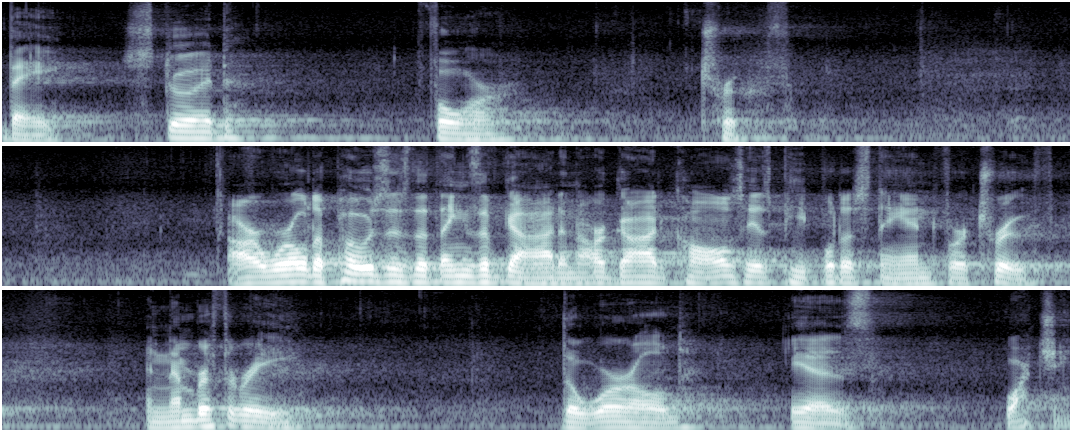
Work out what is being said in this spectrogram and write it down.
They stood for truth. Our world opposes the things of God, and our God calls his people to stand for truth. And number three, the world is watching.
